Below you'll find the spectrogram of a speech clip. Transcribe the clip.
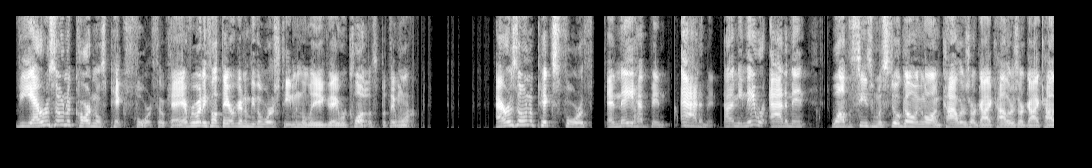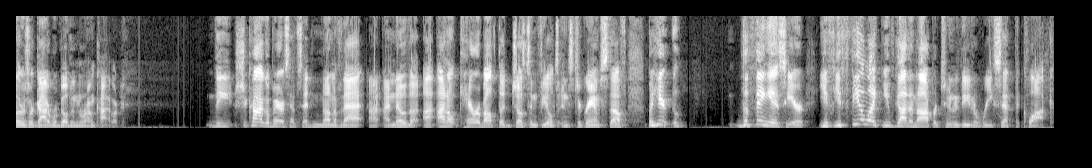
The Arizona Cardinals pick fourth, okay? Everybody thought they were going to be the worst team in the league. They were close, but they weren't. Arizona picks fourth, and they have been adamant. I mean, they were adamant while the season was still going on. Kyler's our guy, Kyler's our guy, Kyler's our guy. We're building around Kyler. The Chicago Bears have said none of that. I, I know that I, I don't care about the Justin Fields Instagram stuff, but here, the thing is here, if you feel like you've got an opportunity to reset the clock.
